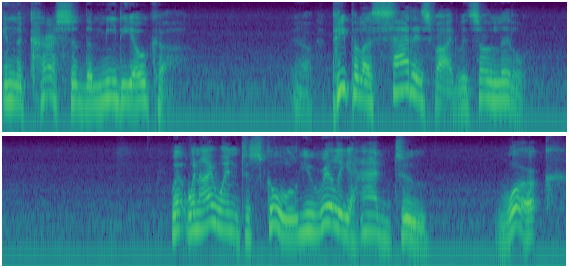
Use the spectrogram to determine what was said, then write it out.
in the curse of the mediocre. You know, people are satisfied with so little. When I went to school, you really had to work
